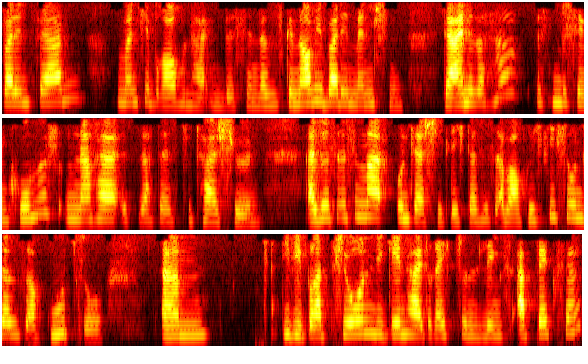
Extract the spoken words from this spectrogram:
bei den Pferden manche brauchen halt ein bisschen. Das ist genau wie bei den Menschen. Der eine sagt, ha, ist ein bisschen komisch und nachher sagt er, ist total schön. Also es ist immer unterschiedlich. Das ist aber auch richtig so und das ist auch gut so. Ähm, die Vibrationen, die gehen halt rechts und links abwechselnd.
